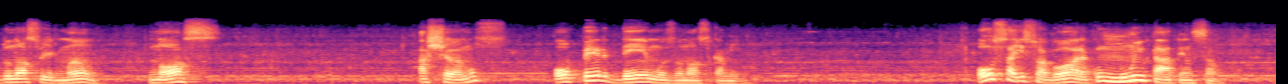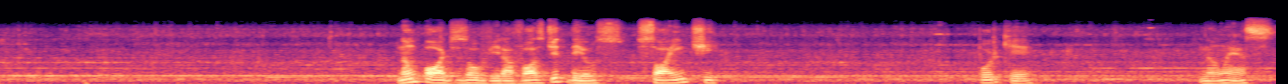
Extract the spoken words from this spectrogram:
do nosso irmão, nós achamos ou perdemos o nosso caminho. Ouça isso agora com muita atenção. Não podes ouvir a voz de Deus só em ti. Porque não és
